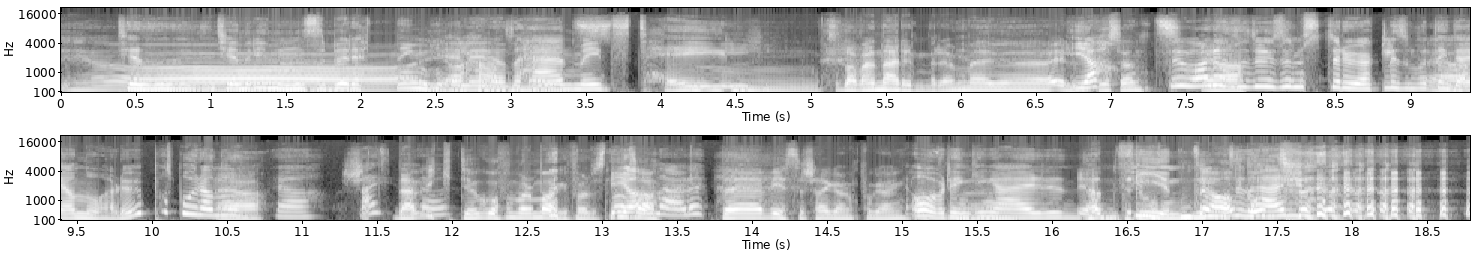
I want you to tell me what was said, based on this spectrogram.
Ja. Tjen- Tjenerinnens beretning. Ja, eller altså Handmaid's Tale. Mm, så da var jeg nærmere med eh, 11 Ja, Det var det Ja. så du som strøk liksom og tenkte Ja. ja, nå er du på sporet av noe. Ja. Ja. Det er ja. viktig å gå for magefølelsen, Ja, altså. det er det. Det viser seg gang på gang. Overtenking eh, er ja, fienden til alt.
